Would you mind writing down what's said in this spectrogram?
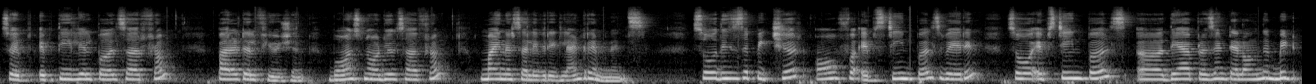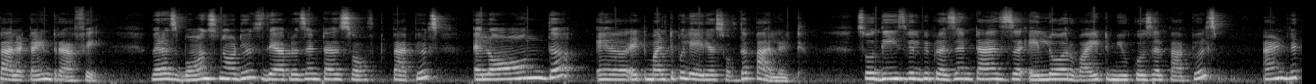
So epithelial pearls are from palatal fusion. Bohn's nodules are from minor salivary gland remnants. So this is a picture of Epstein pearls wherein so Epstein pearls uh, they are present along the mid palatine raphe whereas Bohn's nodules they are present as soft papules along the uh, at multiple areas of the palate. So these will be present as yellow or white mucosal papules and with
